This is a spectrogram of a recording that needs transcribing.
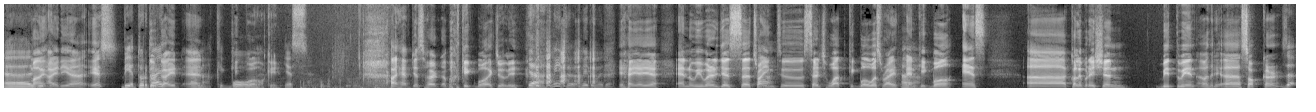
uh, My be- idea is be a tour Tour guide, guide and, and kickball. kickball, okay. Yes. I have just heard about kickball actually. Yeah, me too. Me too. Me too. Yeah, yeah, yeah. And we were just uh, trying Ah. to search what kickball was, right? Ah. And kickball is uh, collaboration between apa? Uh, soccer, The-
